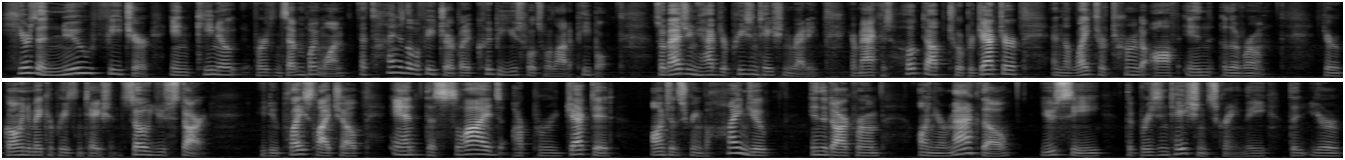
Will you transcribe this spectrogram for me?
here's a new feature in Keynote version 7.1. It's a tiny little feature but it could be useful to a lot of people. So imagine you have your presentation ready. Your Mac is hooked up to a projector and the lights are turned off in the room. You're going to make your presentation. So you start. You do play slideshow and the slides are projected onto the screen behind you in the dark room. On your Mac though you see the presentation screen. The, the, your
